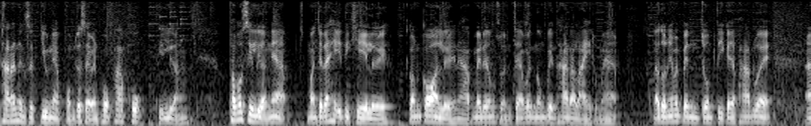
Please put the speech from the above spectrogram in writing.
ธาตุละหนึ่งสกิลเนี่ยผมจะใส่เป็นพวกผ้าพกสีเหลืองผ้าพกสีเหลืองเนี่ยมันจะได้ให้ ATK เลยก้อนๆเลยนะครับไม่ได้ต้องสนใจว่าต้องเป็นธาตุอะไรถูกไหมฮะแล้วตัวนี้มันเป็นโจมตีกายภาพด้วยอ่า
